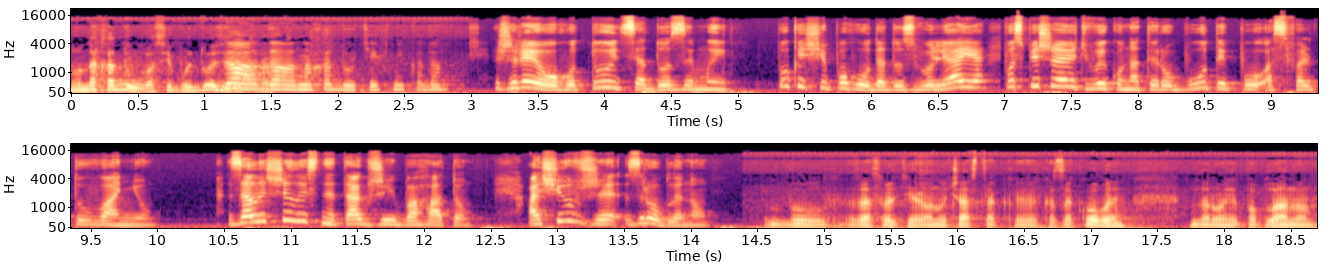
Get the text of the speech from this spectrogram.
Ну, на ходу у вас и бульдозер, и да, трактор. да, на ходу техника, да. ЖРЕО готуються до зими. Поки ще погода дозволяє, поспішають виконати роботи по асфальтуванню. Залишилось не так вже й багато. А що вже зроблено? Был заасфальтирован участок э, Казаковой дороги по плану.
